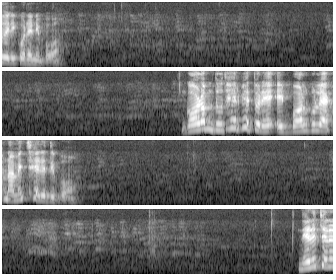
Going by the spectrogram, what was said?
তৈরি করে নিব। গরম দুধের ভেতরে এই বলগুলো এখন আমি ছেড়ে দিব। নেড়ে চেড়ে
